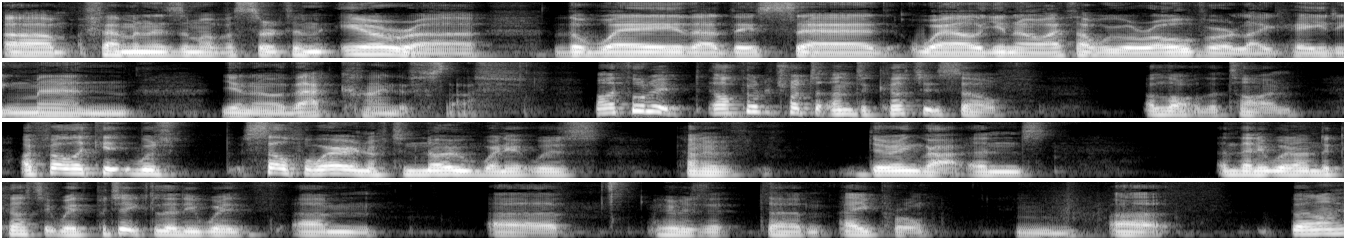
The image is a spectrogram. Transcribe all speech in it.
um, feminism of a certain era, the way that they said, well, you know, I thought we were over like hating men, you know, that kind of stuff. I thought it. I thought it tried to undercut itself a lot of the time. I felt like it was self-aware enough to know when it was kind of doing that, and and then it would undercut it with, particularly with um, uh, who is it? Um, April. Uh, but I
